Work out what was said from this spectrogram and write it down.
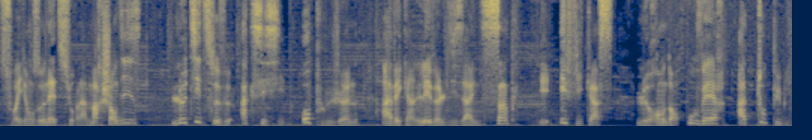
Soyons honnêtes sur la marchandise, le titre se veut accessible aux plus jeunes avec un level design simple et efficace, le rendant ouvert à tout public.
